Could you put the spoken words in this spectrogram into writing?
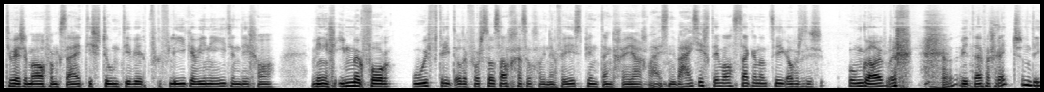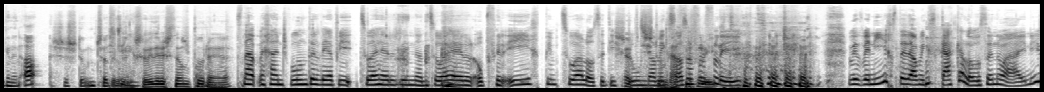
Du hast am Anfang gesagt, die Stunde wird verfliegen wie nicht und ich habe wenn ich immer vor Auftritt oder vor so Sachen so ein bisschen nervös bin und denke, ja, ich weiß nicht, weiß ich denn was sagen und so, aber es ist unglaublich. Ja. Wie du einfach redest und irgendwann, ah, ist eine Stunde schon durch. Ist schon wieder eine Stunde durch, ja. Es nimmt mich ein Wunder, liebe Zuhörerinnen und Zuhörer, ob für ich beim Zuhören die Stunde, ja, die Stunde so verfliegt. Weil wenn ich es dann am gegenhöre, noch einmal,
